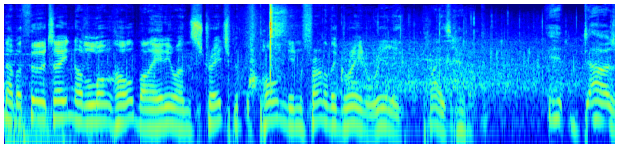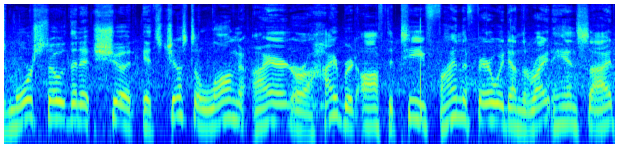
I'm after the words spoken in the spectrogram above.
Number 13, not a long hole by anyone's stretch, but the pond in front of the green really plays havoc. It does, more so than it should. It's just a long iron or a hybrid off the tee. Find the fairway down the right-hand side,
